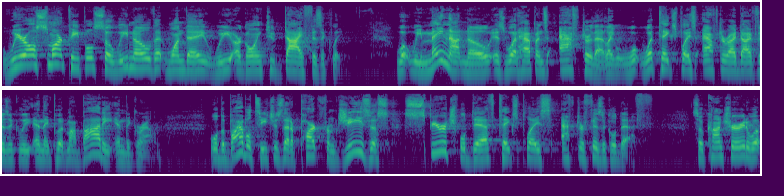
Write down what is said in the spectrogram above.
We're all smart people, so we know that one day we are going to die physically. What we may not know is what happens after that, like what takes place after I die physically and they put my body in the ground. Well, the Bible teaches that apart from Jesus, spiritual death takes place after physical death. So, contrary to what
